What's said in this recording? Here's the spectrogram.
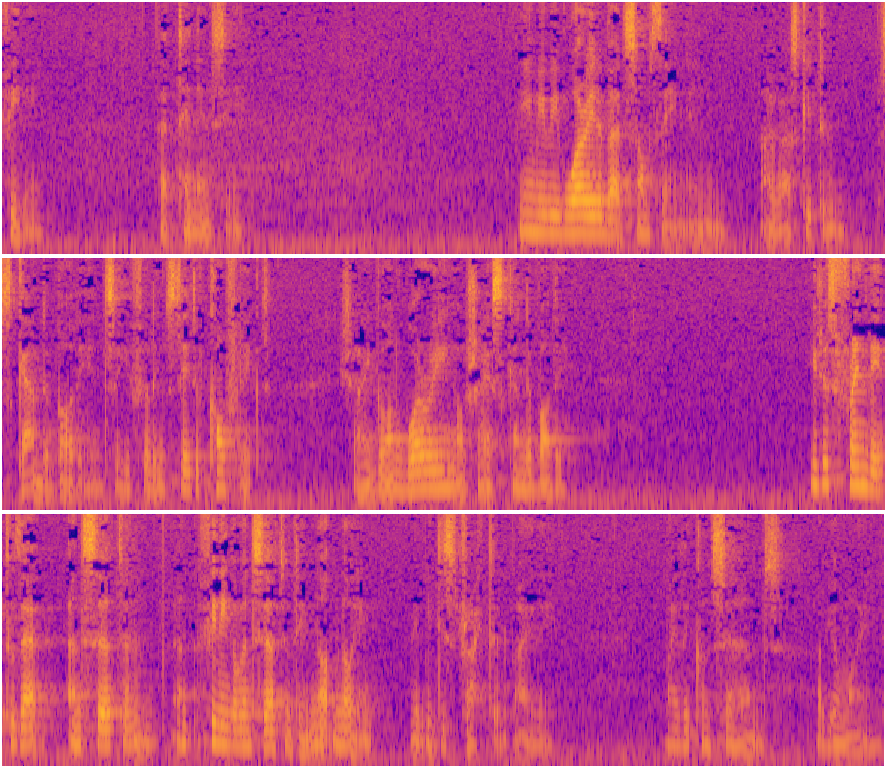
feeling, that tendency. You may be worried about something, and I've asked you to scan the body, and so you feel in a state of conflict. Should I go on worrying or should I scan the body? You're just friendly to that uncertain feeling of uncertainty, not knowing, maybe distracted by the, by the concerns of your mind.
